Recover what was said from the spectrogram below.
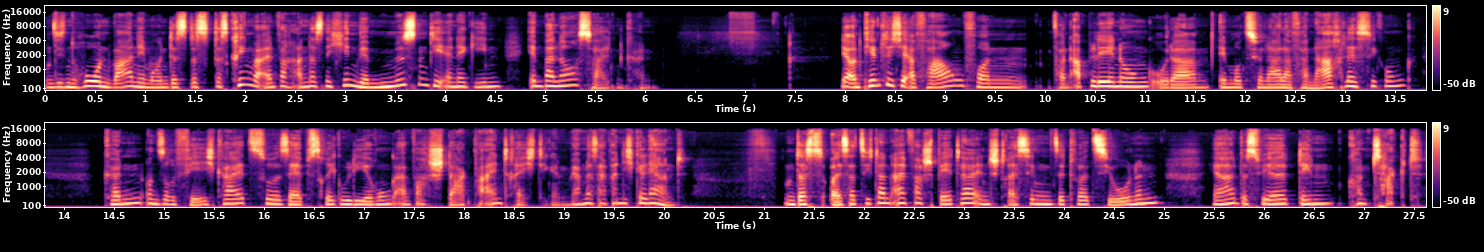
und diesen hohen Wahrnehmungen. Das, das, das kriegen wir einfach anders nicht hin. Wir müssen die Energien im Balance halten können. Ja, und kindliche Erfahrung von von Ablehnung oder emotionaler Vernachlässigung können unsere Fähigkeit zur Selbstregulierung einfach stark beeinträchtigen. Wir haben das einfach nicht gelernt. Und das äußert sich dann einfach später in stressigen Situationen, ja, dass wir den Kontakt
